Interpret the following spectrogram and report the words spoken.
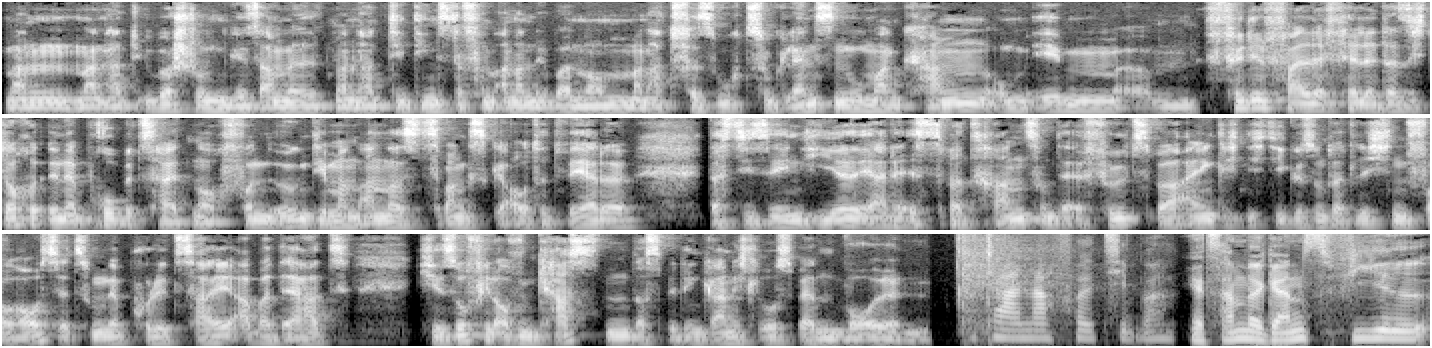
Man, man hat Überstunden gesammelt, man hat die Dienste von anderen übernommen, man hat versucht zu glänzen, wo man kann, um eben ähm, für den Fall der Fälle, dass ich doch in der Probezeit noch von irgendjemand anders zwangsgeoutet werde, dass die sehen hier, ja, der ist zwar trans und der erfüllt zwar eigentlich nicht die gesundheitlichen Voraussetzungen der Polizei, aber der hat hier so viel auf dem Kasten, dass wir den gar nicht loswerden wollen. Total nachvollziehbar. Jetzt haben wir ganz viel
